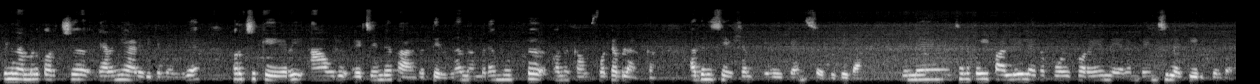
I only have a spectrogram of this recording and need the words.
പിന്നെ നമ്മൾ കുറച്ച് ഇറങ്ങിയാടിരിക്കുന്നെങ്കിൽ കുറച്ച് കയറി ആ ഒരു എഡ്ജിന്റെ ഭാഗത്തിരുന്ന് നമ്മുടെ മുട്ട് ഒന്ന് കംഫർട്ടബിൾ ആക്കുക. അതിനുശേഷം എണീക്കാൻ ശ്രദ്ധിക്കുക. പിന്നെ ചിലപ്പോൾ ഈ പള്ളിയിലൊക്കെ പോയി കുറേ നേരം ബെഞ്ചിലൊക്കെ ഇരിക്കുമ്പോൾ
